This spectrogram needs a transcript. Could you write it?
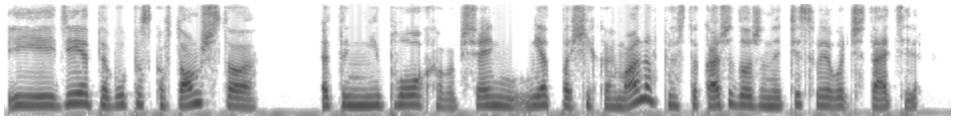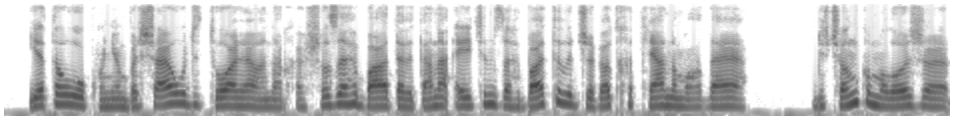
и идея этого выпуска в том, что это неплохо, вообще нет плохих карманов, просто каждый должен найти своего читателя. И это ок, у нее большая аудитория, она хорошо зарабатывает, она этим зарабатывает, живет, хотя она молодая девчонка моложе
